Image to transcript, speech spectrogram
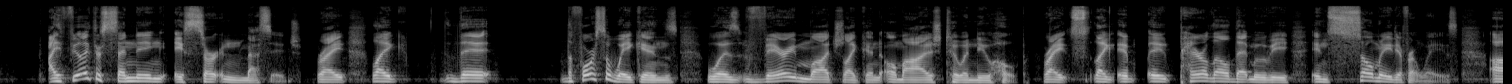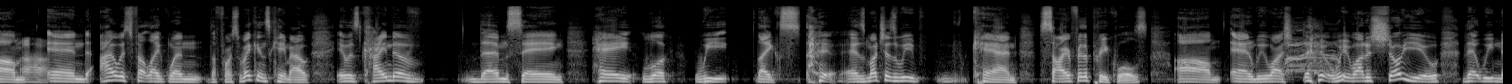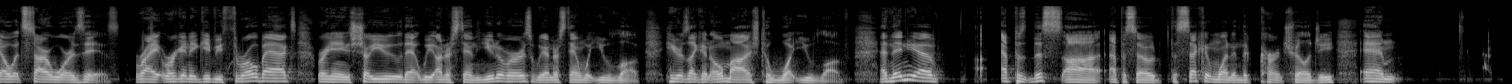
I feel like they're sending a certain message, right? Like the the Force Awakens was very much like an homage to A New Hope, right? Like it, it paralleled that movie in so many different ways. Um, Uh-huh. And I always felt like when The Force Awakens came out, it was kind of them saying, hey, look, we like as much as we can sorry for the prequels um and we want we want to show you that we know what star wars is right? We're going to give you throwbacks. We're going to show you that we understand the universe. We understand what you love. Here's like an homage to what you love. And then you have epi- this uh episode the second one in the current trilogy and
